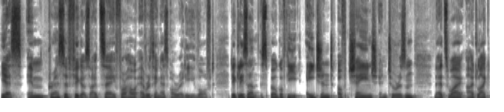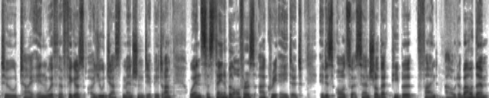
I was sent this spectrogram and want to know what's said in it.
Yes, impressive figures, I'd say, for how everything has already evolved. Dirk Glaesser spoke of the agent of change in tourism. That's why I'd like to tie in with the figures you just mentioned, dear Petra. When sustainable offers are created, it is also essential that people find out about them.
